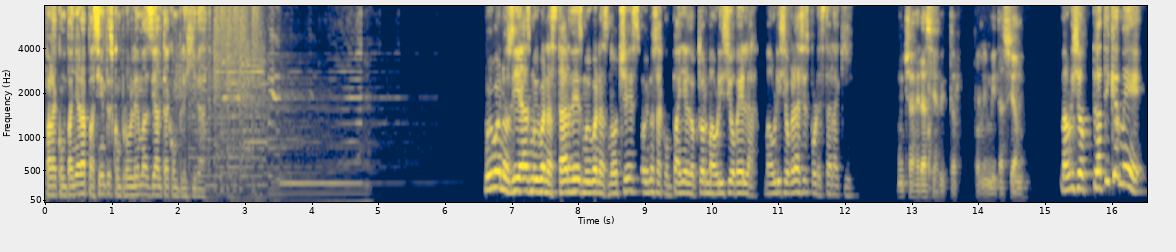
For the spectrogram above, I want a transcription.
para acompañar a pacientes con problemas de alta complejidad. Muy buenos días, muy buenas tardes, muy buenas noches. Hoy nos acompaña el doctor Mauricio Vela. Mauricio, gracias por estar aquí. Muchas gracias, Víctor, por la invitación. Mauricio, platícame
